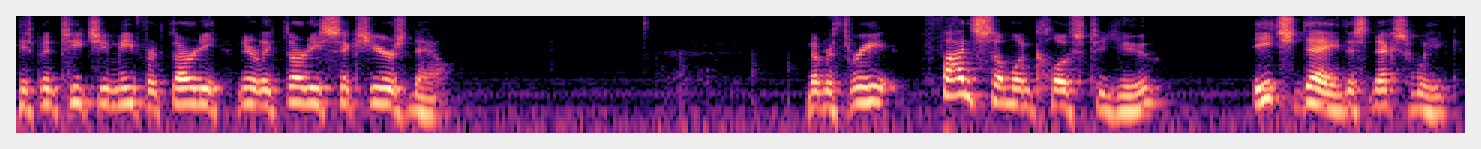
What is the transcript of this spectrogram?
He's been teaching me for 30, nearly 36 years now. Number three, find someone close to you each day this next week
